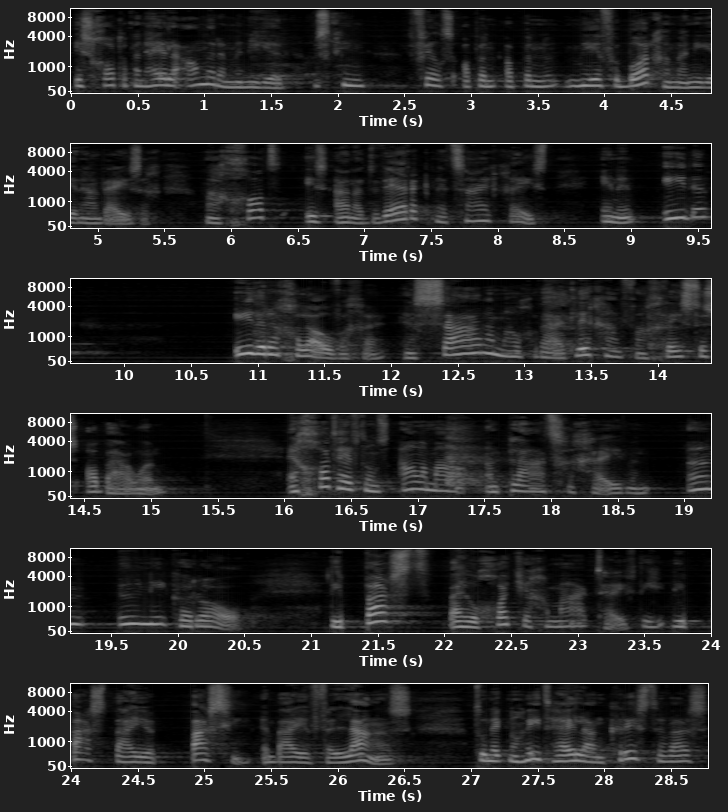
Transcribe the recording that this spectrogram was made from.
is God op een hele andere manier, misschien veel op een, op een meer verborgen manier aanwezig. Maar God is aan het werk met zijn geest in een ieder Iedere gelovige. En samen mogen wij het lichaam van Christus opbouwen. En God heeft ons allemaal een plaats gegeven. Een unieke rol. Die past bij hoe God je gemaakt heeft. Die, die past bij je passie en bij je verlangens. Toen ik nog niet heel lang christen was,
